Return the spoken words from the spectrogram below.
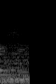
election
